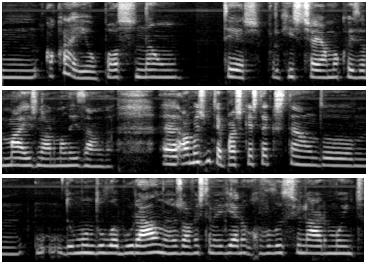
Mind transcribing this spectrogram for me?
um, ok, eu posso não ter, porque isto já é uma coisa mais normalizada. Uh, ao mesmo tempo, acho que esta questão do, do mundo laboral, né, os jovens também vieram revolucionar muito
